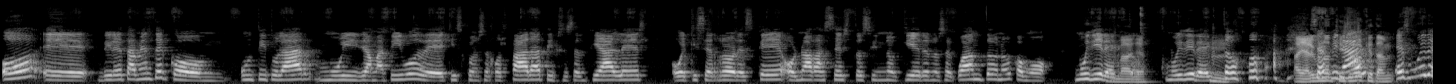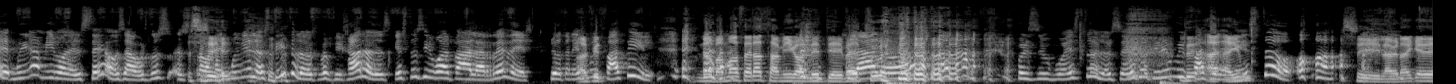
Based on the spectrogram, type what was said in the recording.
o eh, directamente con un titular muy llamativo de X consejos para, tips esenciales, o X errores que, o no hagas esto si no quieres no sé cuánto, ¿no? Como muy directo, Vaya. muy directo. Hay O sea, algunos al final que también... es muy, de- muy amigo del SEO, o sea, vosotros os Sí. trabajáis muy bien los títulos, pues fijaros, es que esto es igual para las redes, lo tenéis Al muy fin- fácil. Nos vamos a hacer hasta amigos, Leti. Claro, por supuesto, los SEO lo tienen muy De- fácil hay en un- esto. Sí, la verdad que...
